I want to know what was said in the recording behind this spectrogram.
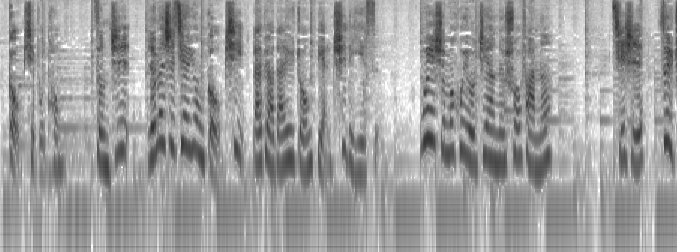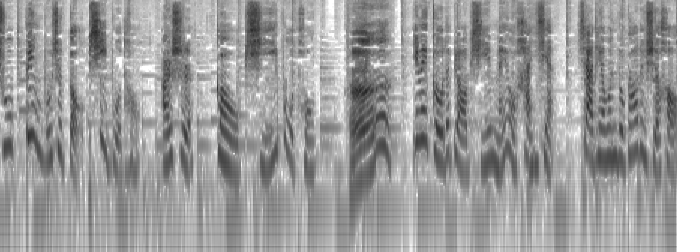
“狗屁不通”。总之，人们是借用“狗屁”来表达一种贬斥的意思。为什么会有这样的说法呢？其实最初并不是“狗屁不通”，而是“狗皮不通”。因为狗的表皮没有汗腺。夏天温度高的时候，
